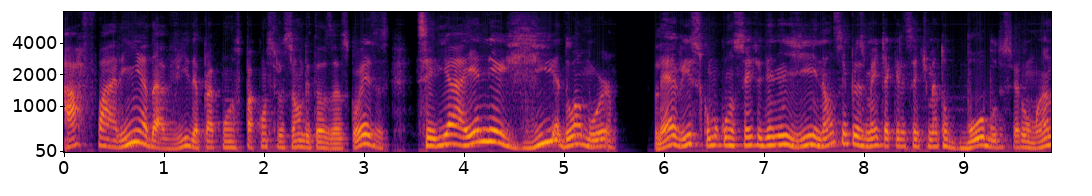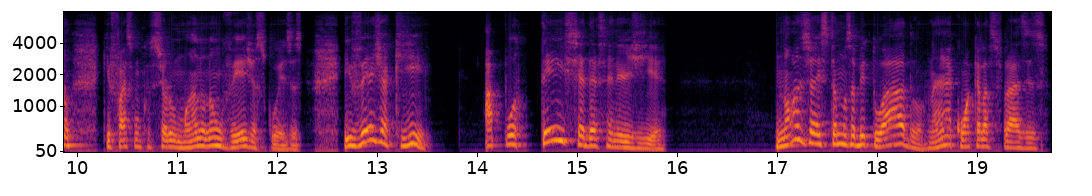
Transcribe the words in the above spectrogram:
a farinha da vida para a construção de todas as coisas seria a energia do amor. Leve isso como conceito de energia e não simplesmente aquele sentimento bobo do ser humano que faz com que o ser humano não veja as coisas. E veja aqui a potência dessa energia. Nós já estamos habituados né, com aquelas frases:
